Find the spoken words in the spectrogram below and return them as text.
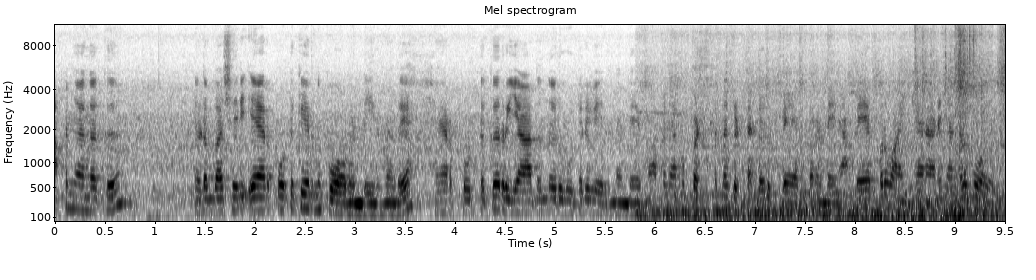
അപ്പം ഞങ്ങൾക്ക് നെടുമ്പാശ്ശേരി എയർപോർട്ടിലേക്കായിരുന്നു പോകേണ്ടിയിരുന്നത് എയർപോർട്ടിലേക്ക് റിയാദിൽ നിന്ന് ഒരു കൂട്ടർ വരുന്നുണ്ടായിരുന്നു. അപ്പോൾ ഞങ്ങൾക്ക് പെട്ടെന്ന് കിട്ടേണ്ട ഒരു പേപ്പർ ഉണ്ടായിരുന്നു. ആ പേപ്പർ വാങ്ങിക്കാനാണ് ഞങ്ങൾ പോയത്.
